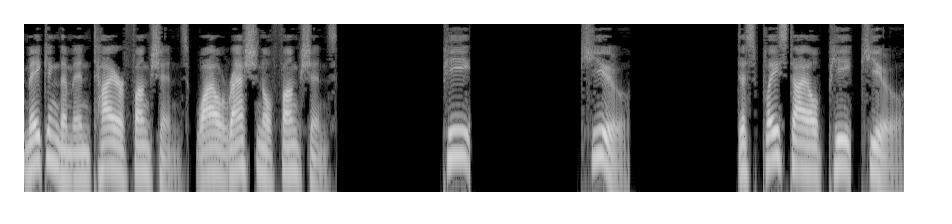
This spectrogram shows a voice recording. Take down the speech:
making them entire functions, while rational functions p q displaystyle p q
